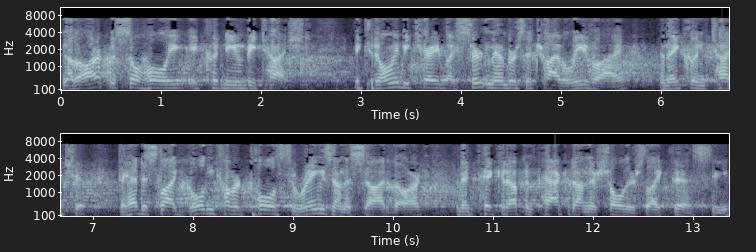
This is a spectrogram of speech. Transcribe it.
Now the ark was so holy, it couldn't even be touched. It could only be carried by certain members of the tribe of Levi, and they couldn't touch it. They had to slide golden covered poles through rings on the side of the ark, and then pick it up and pack it on their shoulders like this, see?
